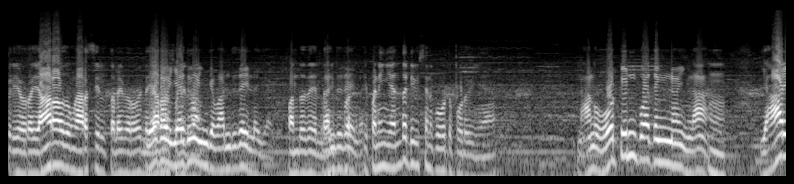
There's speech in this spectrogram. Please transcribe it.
பெரியவரோ யாராவது உங்க அரசியல் தலைவரோ இல்ல யாராவது எதுவும்? இங்க வந்ததே இல்லை ஐயா வந்ததே இல்ல வந்ததே இப்ப- இல்ல. இப்ப நீங்க எந்த டிவிஷனுக்கு ஓட்டு போடுவீங்க நாங்க ஓட்டுன்னு ம். யாரு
